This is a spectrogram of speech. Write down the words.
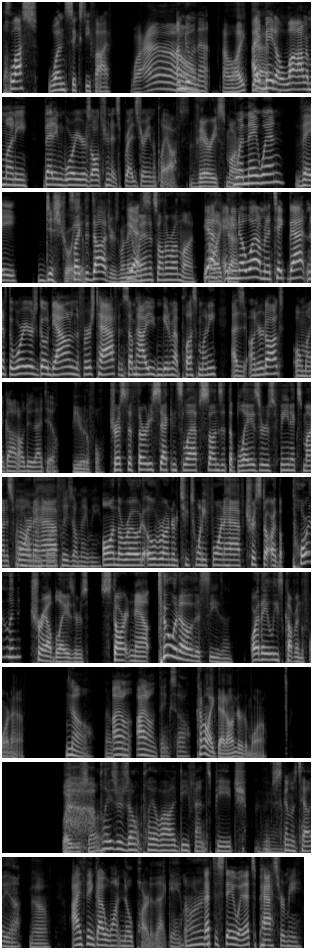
plus 165. Wow. I'm doing that. I like that. I'd made a lot of money betting Warriors alternate spreads during the playoffs. Very smart. When they win, they destroy it's like you. the Dodgers. When they Yes. win, it's on the run line. I Yeah, like and that. you know what? I'm going to take that. And if the Warriors go down in the first half and somehow you can get them at plus money as underdogs, oh my God, I'll do that too. Beautiful. Trista, 30 seconds left. Suns at the Blazers. Phoenix minus oh four oh and a my God, please don't make me. On the road, over under 224 and a half. Trista, are the Portland Trailblazers starting out 2 and 0 this season? Or are they at least covering the four and a half? No, Okay. I don't. I don't think so. Kind of like that under tomorrow. Blazers, Suns? Blazers don't play a lot of defense, Peach. I'm just gonna tell you. No. I think I want no part of that game. All right. That's a stay away. That's a pass for me.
